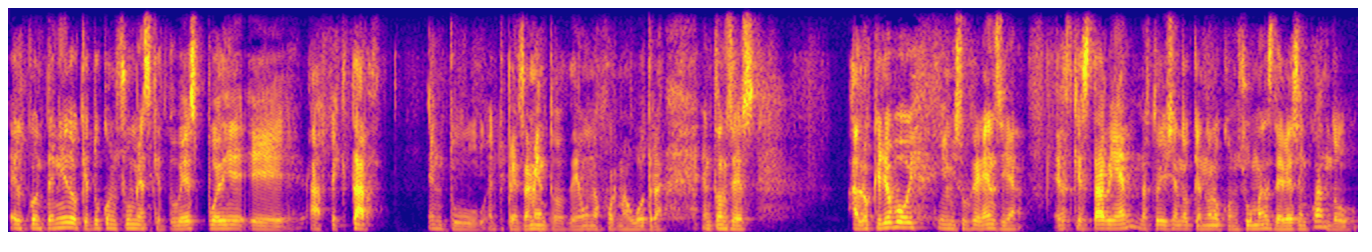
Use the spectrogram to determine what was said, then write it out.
el contenido que tú consumes, que tú ves, puede eh, afectar en tu, en tu pensamiento de una forma u otra. Entonces, a lo que yo voy y mi sugerencia es que está bien, no estoy diciendo que no lo consumas de vez en cuando,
